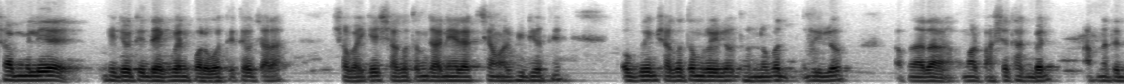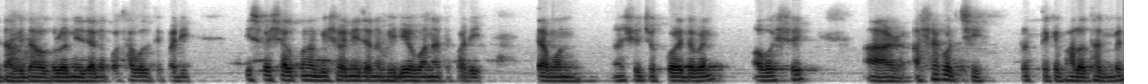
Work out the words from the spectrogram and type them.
সব মিলিয়ে ভিডিওটি দেখবেন পরবর্তীতেও যারা সবাইকেই স্বাগতম জানিয়ে রাখছি আমার ভিডিওতে। অগ্রিম স্বাগতম রইল, ধন্যবাদ রইল। আপনারা আমার পাশে থাকবেন, আপনাদের দাবি দাওয়াগুলো নিয়ে যেন কথা বলতে পারি স্পেশাল কোনো বিষয় নিয়ে যেন ভিডিও বানাতে পারি, তেমন সুযোগ করে দেবেন অবশ্যই। আর আশা করছি প্রত্যেকে ভালো থাকবেন,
